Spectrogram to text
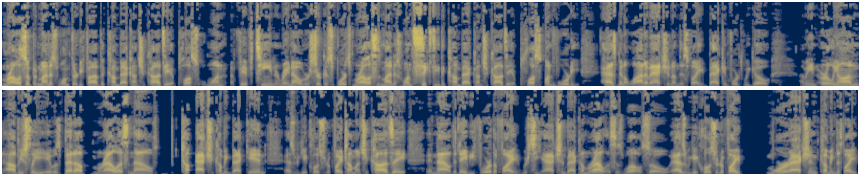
Morales opened minus 135, the comeback on Chikadze at plus 115. And right now over Circa Sports, Morales is minus 160, the comeback on Chikadze at plus 140. Has been a lot of action on this fight. Back and forth we go. I mean, early on, obviously it was bet up Morales and now action coming back in as we get closer to fight time on Chikadze. And now the day before the fight, we see action back on Morales as well. So as we get closer to fight, more action coming this fight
